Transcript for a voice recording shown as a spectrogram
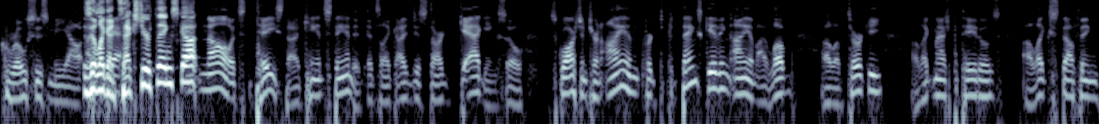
grosses me out. Is it like a ga- texture thing, Scott? no, it's the taste. I can't stand it. It's like I just start gagging. So squash and turn. I am for, for Thanksgiving. I am. I love. I love turkey. I like mashed potatoes. I like stuffing.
